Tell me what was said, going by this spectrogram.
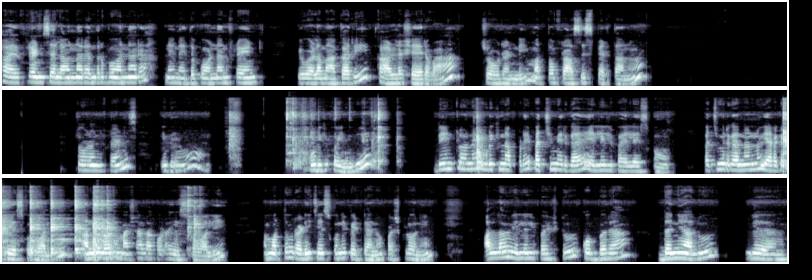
Hi friends ఎలా ఉన్నారు? అందరూ బాగున్నారా? నేనైతే బాగున్నాను ఫ్రెండ్. ఇవాళ మా కర్రీ కాళ్ళ షేరవా. చూడండి మొత్తం ప్రాసెస్ పెడతాను. చూడండి ఫ్రెండ్స్ ఇదేమో ఉడికిపోయింది. దీంట్లోనే ఉడికినప్పుడే పచ్చిమిరకాయ ఎల్లుల్లిపాయలు వేసుకోం పచ్చిమిరకాయలను ఎర్రగడ్డ వేసుకోవాలి. అందులోనే మసాలా కూడా వేసుకోవాలి. మొత్తం రెడీ చేసుకొని పెట్టాను ఫస్ట్లోనే. అల్లం వెల్లుల్లి పేస్టు కొబ్బరి ధనియాలు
